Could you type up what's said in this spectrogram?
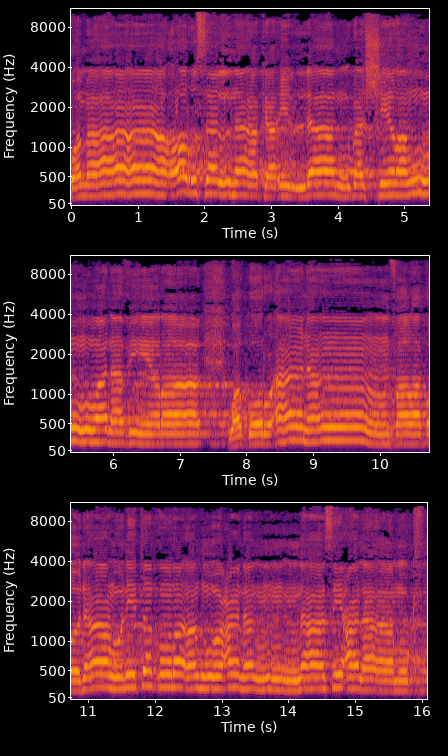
وما أرسلناك إلا مبشرا ونذيرا وقرآنا فرقناه لتقرأه على الناس على مكث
